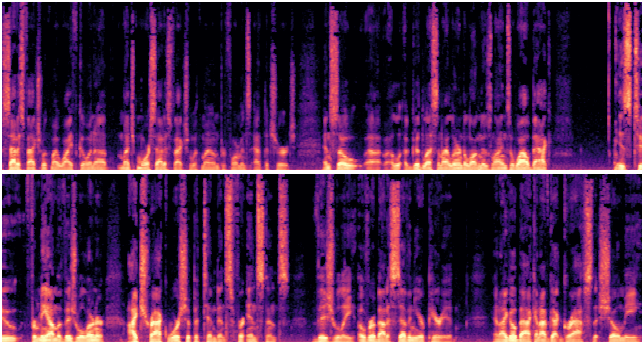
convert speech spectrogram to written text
satisfaction with my wife going up, much more satisfaction with my own performance at the church. And so, uh, a, a, good lesson I learned along those lines a while back is to, for me, I'm a visual learner. I track worship attendance, for instance, visually over about a seven year period. And I go back and I've got graphs that show me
